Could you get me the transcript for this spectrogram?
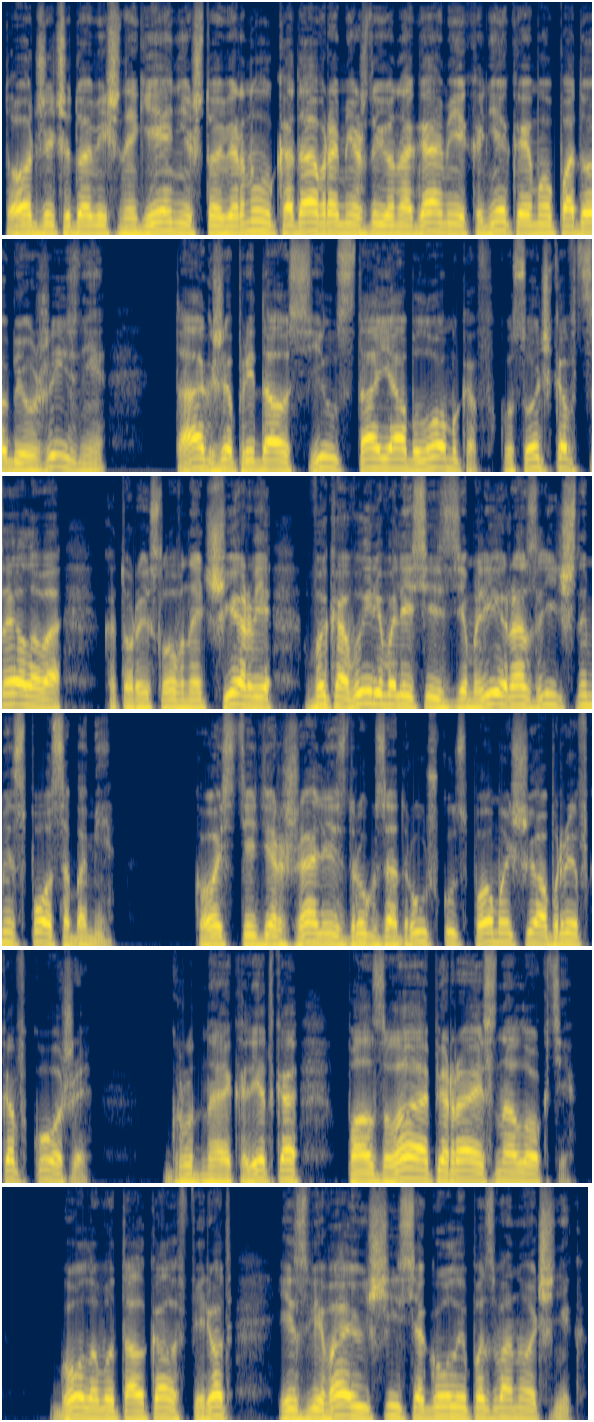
Тот же чудовищный гений, что вернул кадавра между ее ногами к некоему подобию жизни — также придал сил стаи обломков, кусочков целого, которые словно черви выковыривались из земли различными способами. Кости держались друг за дружку с помощью обрывков кожи. Грудная клетка ползла, опираясь на локти. Голову толкал вперед извивающийся голый позвоночник.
